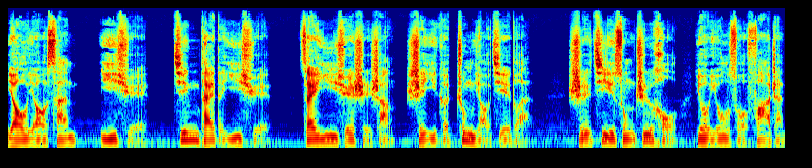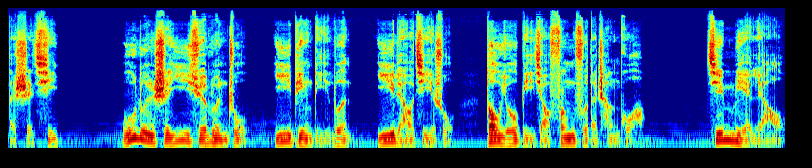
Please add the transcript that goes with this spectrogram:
幺幺三医学，金代的医学在医学史上是一个重要阶段，是继宋之后又有所发展的时期。无论是医学论著、医病理论、医疗技术，都有比较丰富的成果。金灭辽，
